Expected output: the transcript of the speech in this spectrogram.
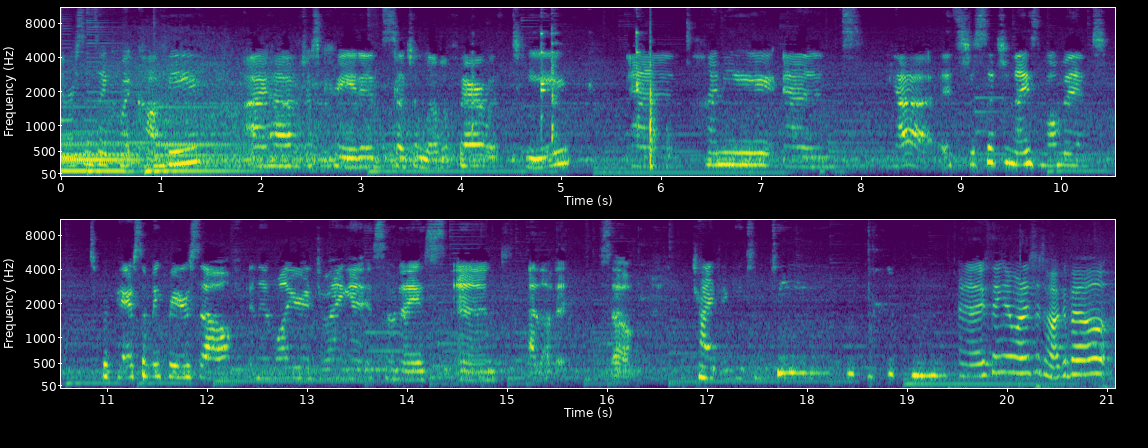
Ever since I quit coffee, I have just created such a love affair with tea honey and yeah, it's just such a nice moment to prepare something for yourself and then while you're enjoying it, it's so nice and I love it. So try drinking some tea. Another thing I wanted to talk about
